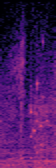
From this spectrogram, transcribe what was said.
Yeah.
